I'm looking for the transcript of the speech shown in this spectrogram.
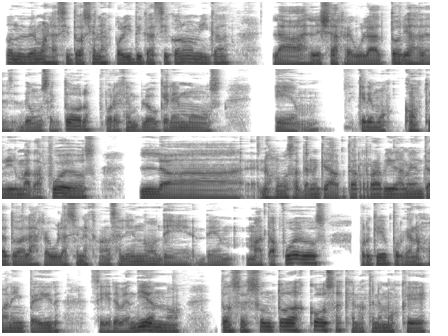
donde tenemos las situaciones políticas y económicas, las leyes regulatorias de, un sector, por ejemplo, queremos, em, queremos construir matafuegos, nos vamos a tener que adaptar rápidamente a todas las regulaciones que van saliendo de, de matafuegos. ¿Por qué? Porque nos van a impedir seguir vendiendo. Entonces son todas cosas que nos tenemos que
